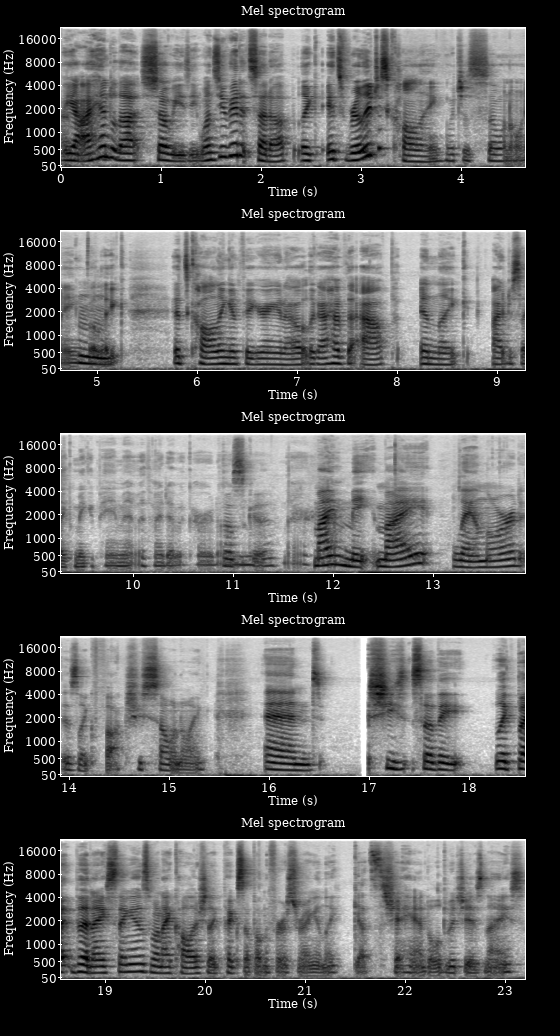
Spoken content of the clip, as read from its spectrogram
I Yeah, I handle that so easy. Once you get it set up, like it's really just calling, which is so annoying, but Mhm. like it's calling and figuring it out. Like I have the app and like I just like make a payment with my debit card. That's good. There. My mate, my landlord is like fuck. She's so annoying, and she's so they like. But the nice thing is when I call her, she like picks up on the first ring and like gets shit handled, which is nice.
